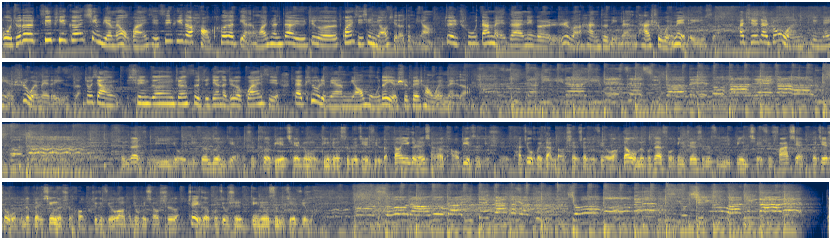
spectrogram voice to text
我觉得 CP 跟性别没有关系，CP 的好磕的点完全在于这个关系性描写的怎么样。最初耽美在那个日文汉字里面，它是唯美的意思，它其实在中文里面也是唯美的意思。就像勋跟真嗣之间的这个关系，在 Q 里面描摹的也是非常唯美的。存在主义有一个论点是特别切中定真寺的结局的。当一个人想要逃避自己时，他就会感到深深的绝望。当我们不再否定真实的自己，并且去发现和接受我们的本性的时候，这个绝望它就会消失了。这个不就是定真寺的结局吗？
